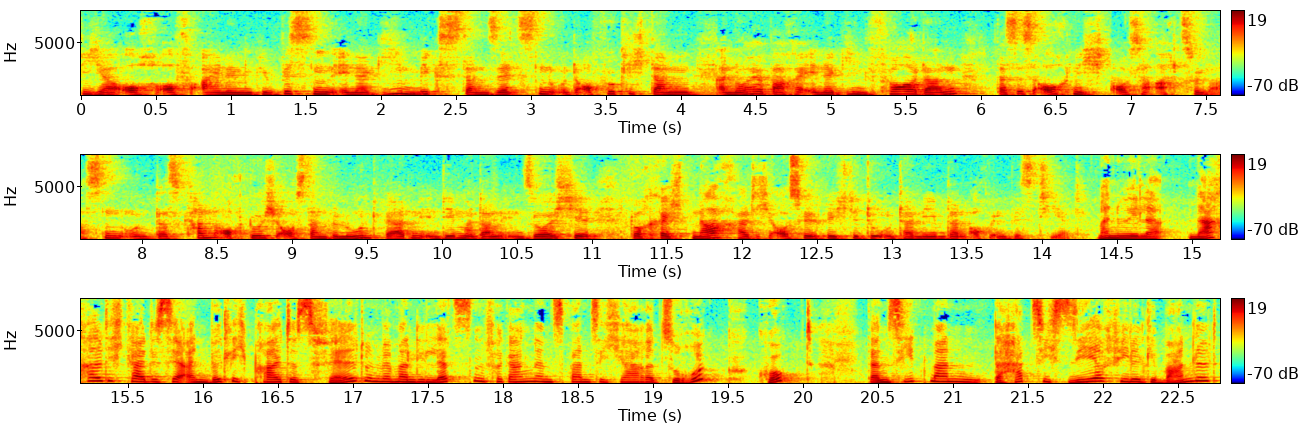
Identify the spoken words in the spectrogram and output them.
die ja auch auf einen gewissen Energiemix dann setzen und auch wirklich dann erneuerbare Energien fördern. Das ist auch nicht außer Acht zu lassen und das kann auch durchaus dann belohnt werden, indem man dann in solche doch recht nachhaltig ausgerichtete Unternehmen dann auch investiert. Manuela, Nachhaltigkeit ist ja ein wirklich breites Feld und wenn man die letzten vergangenen 20 Jahre zurückguckt, dann sieht man, da hat sich sehr viel gewandelt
